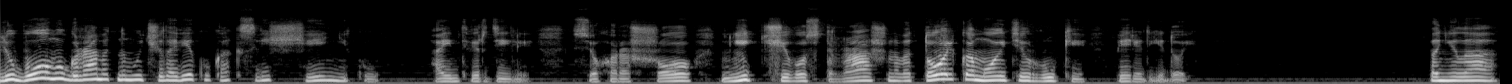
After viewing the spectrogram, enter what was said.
любому грамотному человеку как священнику. А им твердили, все хорошо, ничего страшного, только мойте руки перед едой. Поняла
